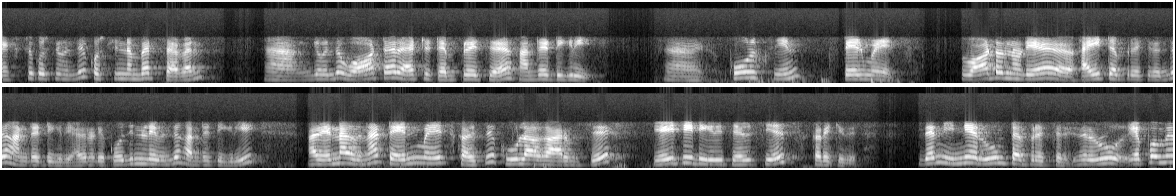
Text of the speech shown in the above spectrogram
நெக்ஸ்ட் கொஸ்டின் வந்து கொஸ்டின் நம்பர் செவன் இங்கே வந்து water at temperature hundred degree cools in ten minutes வாட்டர்னுடைய ஹை டெம்பரேச்சர் வந்து ஹண்ட்ரட் டிகிரி அதனுடைய கொதிநிலை வந்து ஹண்ட்ரட் டிகிரி அது என்ன ஆகுதுன்னா டென் மினிட்ஸ் கழித்து கூலாக ஆரம்பித்து எயிட்டி டிகிரி செல்சியஸ் கிடைக்குது. தென் இன்னிய ரூம் டெம்பரேச்சர் இந்த ரூ எப்போவுமே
